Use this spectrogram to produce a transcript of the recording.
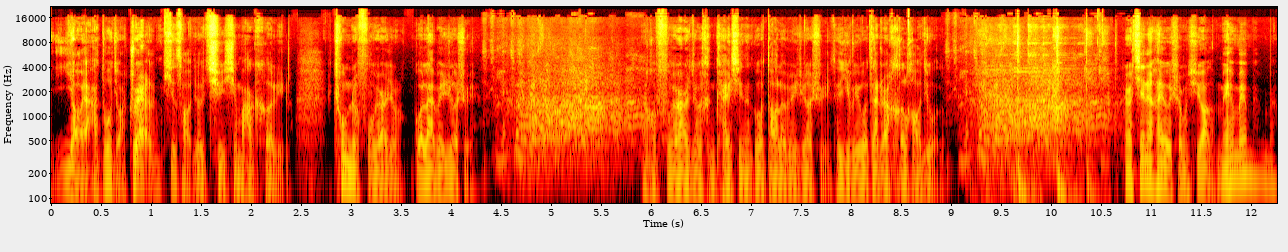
一咬牙跺脚拽着提早就去星巴克里了，冲着服务员就过来杯热水。然后服务员就很开心的给我倒了杯热水，他以为我在这儿喝了好久呢。然后现在还有什么需要的？没有，没有，没有，没有，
